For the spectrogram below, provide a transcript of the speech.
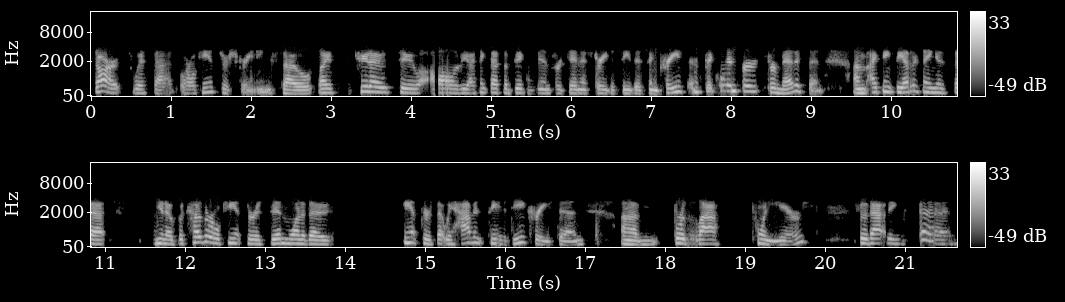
starts with that oral cancer screening. So, like, kudos to all of you. I think that's a big win for dentistry to see this increase, and it's a big win for for medicine. Um, I think the other thing is that, you know, because oral cancer has been one of those cancers that we haven't seen a decrease in um, for the last 20 years. So that being said,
